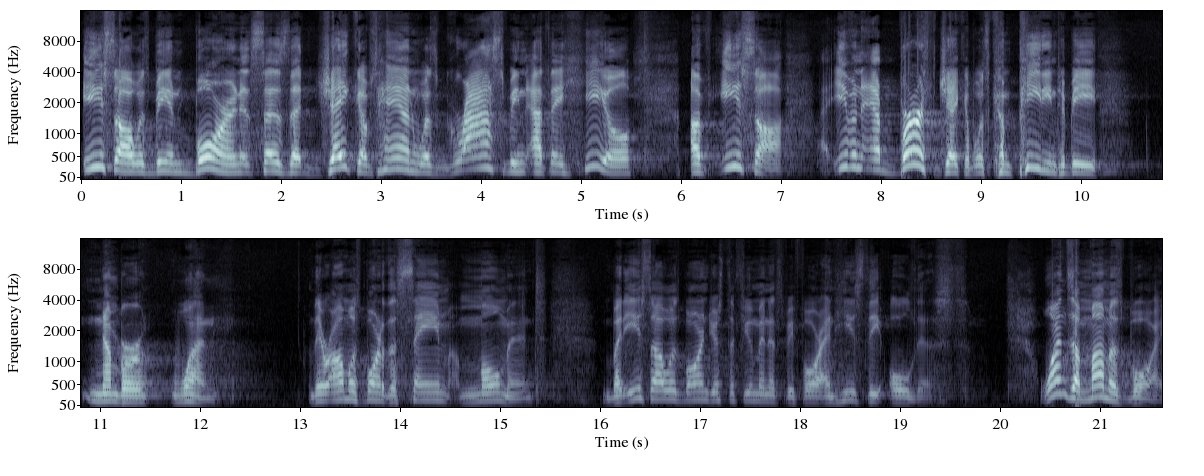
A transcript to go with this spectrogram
Esau was being born, it says that Jacob's hand was grasping at the heel of Esau. Even at birth, Jacob was competing to be number one. They were almost born at the same moment, but Esau was born just a few minutes before, and he's the oldest. One's a mama's boy,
